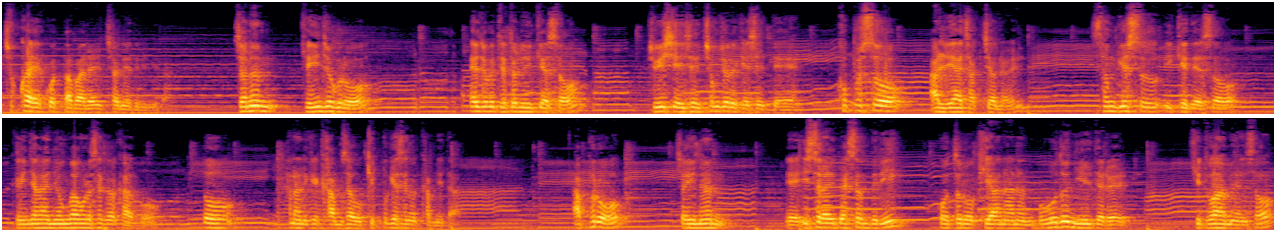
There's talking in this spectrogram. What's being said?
축하의 꽃다발을 전해드립니다. 저는 개인적으로 해조그 대통령님께서 주이시 에이전 총재로 계실 때 코프소 알리아 작전을 섬길 수 있게 돼서 굉장한 영광으로 생각하고 또 하나님께 감사하고 기쁘게 생각합니다. 앞으로 저희는 예, 이스라엘 백성들이 고토로 귀환하는 모든 일들을 기도하면서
